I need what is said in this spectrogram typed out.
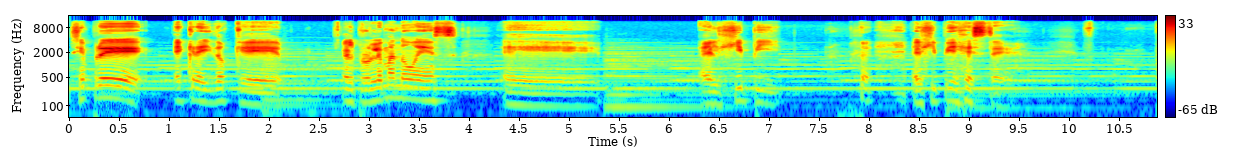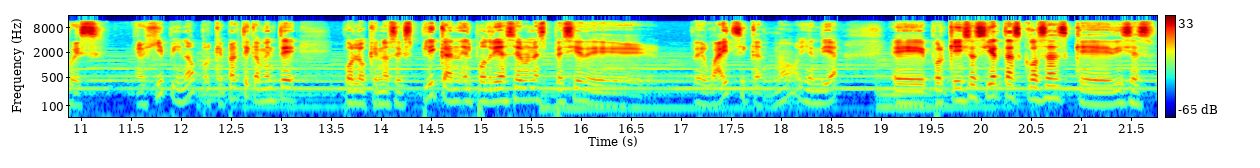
Siempre he creído que el problema no es eh, el hippie. El hippie, este. Pues el hippie, ¿no? Porque prácticamente, por lo que nos explican, él podría ser una especie de. de white ¿no? Hoy en día. Eh, porque hizo ciertas cosas que dices.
